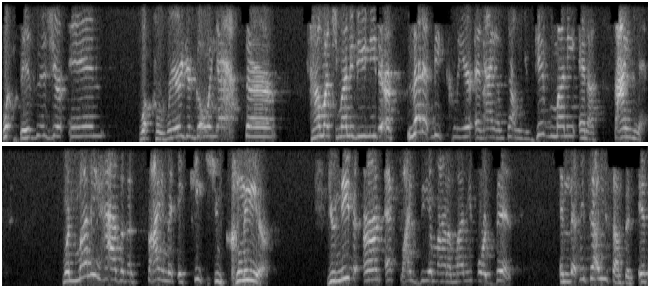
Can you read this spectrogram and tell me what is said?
what business you're in, what career you're going after, how much money do you need to earn. Let it be clear, and I am telling you, give money an assignment. When money has an assignment, it keeps you clear. You need to earn XYZ amount of money for this. And let me tell you something. If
